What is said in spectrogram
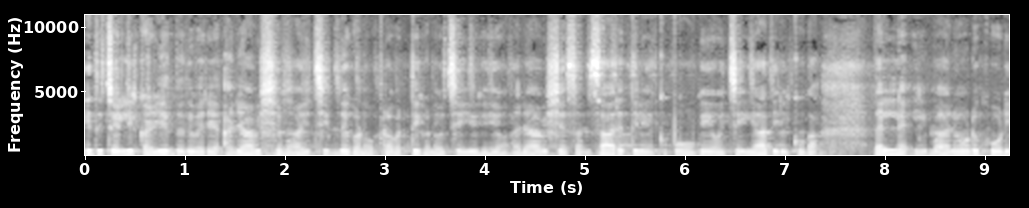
ഇത് ചൊല്ലിക്കഴിയുന്നത് വരെ അനാവശ്യമായ ചിന്തകളോ പ്രവൃത്തികളോ ചെയ്യുകയോ അനാവശ്യ സംസാരത്തിലേക്ക് പോവുകയോ ചെയ്യാതിരിക്കുക. നല്ല ഈമാനോട് കൂടി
